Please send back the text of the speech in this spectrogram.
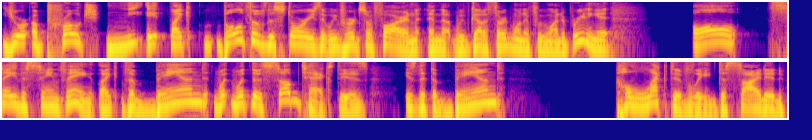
your approach it like both of the stories that we've heard so far and and we've got a third one if we wind up reading it all say the same thing. Like the band what what the subtext is is that the band collectively decided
